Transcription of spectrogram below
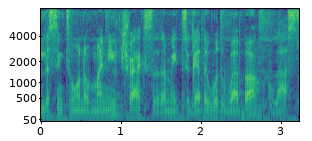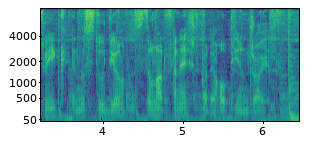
Currently listening to one of my new tracks that I made together with Wehbba last week in the studio. Still not finished, but I hope you enjoy it.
